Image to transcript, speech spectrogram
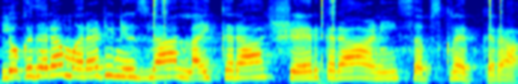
लोकधारा मराठी न्यूजला लाईक करा शेअर करा आणि सबस्क्राईब करा.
